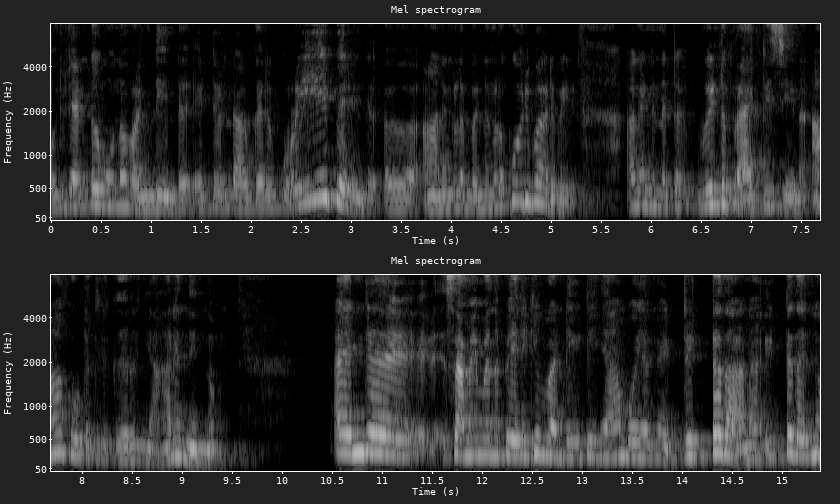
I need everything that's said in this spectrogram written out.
ഒരു രണ്ടോ മൂന്നോ വണ്ടിയുണ്ട്. എട്ട് രണ്ട് ആൾക്കാർ കുറേ പേരുണ്ട്. ആണുങ്ങളും പെണ്ണുങ്ങളൊക്കെ ഒരുപാട് പേര്. അങ്ങനെ നിന്നിട്ട് വീണ്ടും പ്രാക്ടീസ് ചെയ്യണം. ആ കൂട്ടത്തിൽ കയറി ഞാനും നിന്നു. എന്റെ സമയം വന്നപ്പോൾ എനിക്കും വണ്ടി കിട്ടി. ഞാൻ പോയി അങ്ങ് ഇട്ടിട്ടതാണ്. ഇട്ട് തന്നെ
